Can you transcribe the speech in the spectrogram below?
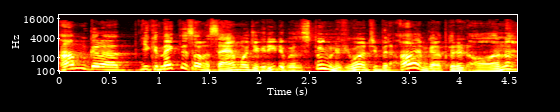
I'm gonna, you can make this on a sandwich. You could eat it with a spoon if you wanted to, but I'm gonna put it on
